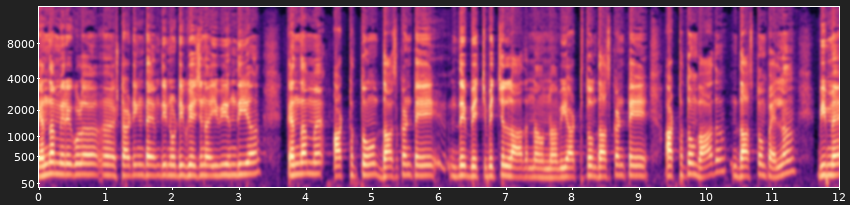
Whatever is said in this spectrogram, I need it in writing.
ਕਹਿੰਦਾ ਮੇਰੇ ਕੋਲ ਸਟਾਰਟਿੰਗ ਟਾਈਮ ਦੀ ਨੋਟੀਫਿਕੇਸ਼ਨ ਆਈ ਵੀ ਹੁੰਦੀ ਆ। ਕਹਿੰਦਾ ਮੈਂ 8 ਤੋਂ 10 ਘੰਟੇ ਦੇ ਵਿੱਚ ਵਿੱਚ ਲਾ ਦਿੰਨਾ ਹੁੰਨਾ ਵੀ 8 ਤੋਂ 10 ਘੰਟੇ 8 ਤੋਂ ਬਾਅਦ 10 ਤੋਂ ਪਹਿਲਾਂ ਵੀ ਮੈਂ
